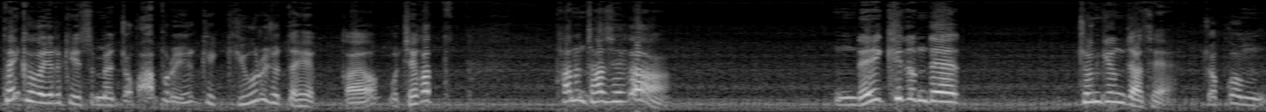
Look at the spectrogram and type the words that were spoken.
탱크가 이렇게 있으면 조금 앞으로 이렇게 기울어졌다 할까요? 뭐 제가 타는 자세가 네이키드인데 전경 자세, 조금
